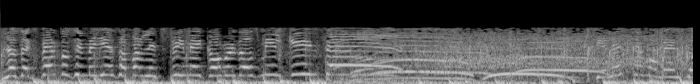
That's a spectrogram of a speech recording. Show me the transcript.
Los expertos en belleza para el Extreme Makeover 2015. Si en este momento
